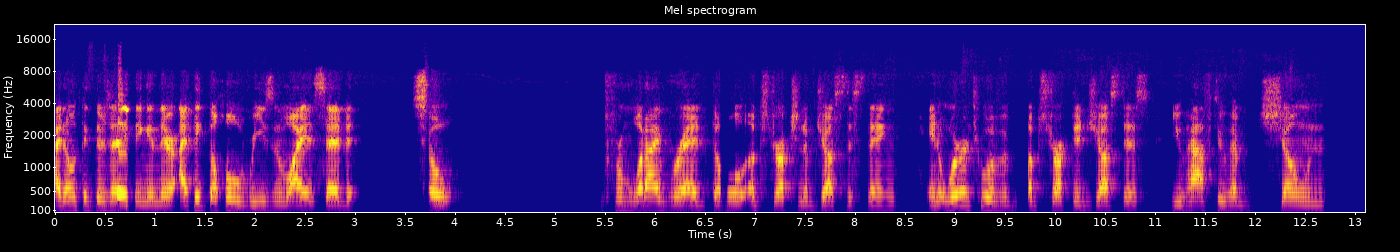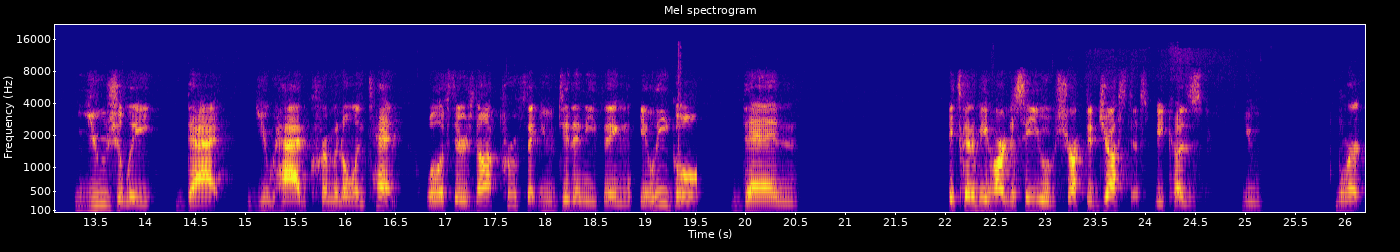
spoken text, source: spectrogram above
i don't think there's anything in there. I think the whole reason why it said so from what I've read, the whole obstruction of justice thing, in order to have obstructed justice, you have to have shown usually that you had criminal intent. Well, if there's not proof that you did anything illegal, then it's going to be hard to say you obstructed justice because you weren't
